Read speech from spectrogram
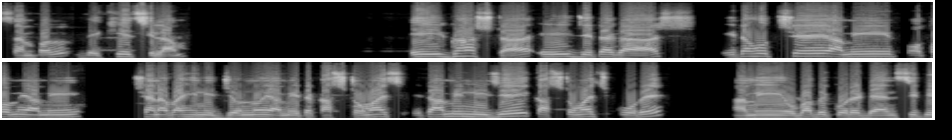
স্যাম্পল দেখিয়েছিলাম। এই ঘাসটা, এই যেটা ঘাস, এটা হচ্ছে আমি প্রথমে আমি সেনাবাহিনীর জন্যই আমি এটা কাস্টমাইজ এটা আমি নিজেই কাস্টমাইজ করে আমি ওভাবে করে ডেন্সিটি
